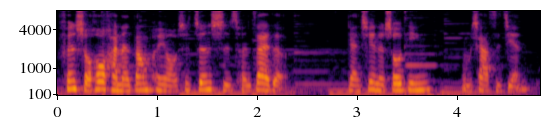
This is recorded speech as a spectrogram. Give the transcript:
分手后还能当朋友是真实存在的。感谢你的收听，我们下次见。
